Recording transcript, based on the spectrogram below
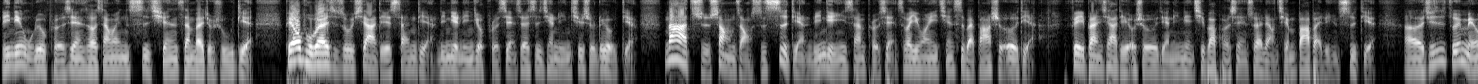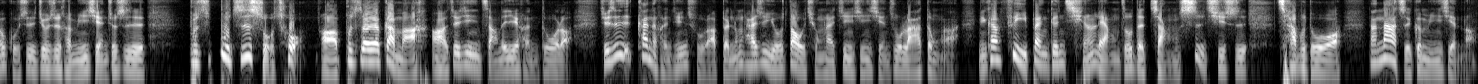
零点五六 percent，收三万四千三百九十五点。标普五百指数下跌三点，零点零九 percent，在四千零七十六点。纳指上涨十四点，零点一三 percent，收在一万一千四百八十二点。费半下跌二十二点，零点七八 percent，收在两千八百零四点。呃，其实昨天美国股市就是很明显就是。不是不知所措啊，不知道要干嘛啊。最近涨的也很多了，其实看得很清楚了，本轮还是由道琼来进行显著拉动啊。你看费半跟前两周的涨势其实差不多，那纳指更明显了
